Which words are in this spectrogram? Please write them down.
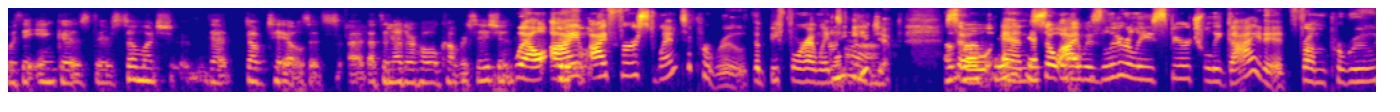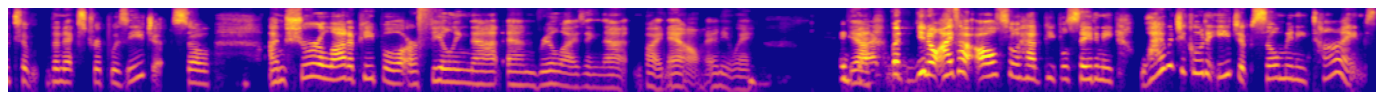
with the Incas. There's so much that dovetails. It's uh, that's another whole conversation. Well, I I first went to Peru the before I went to ah, Egypt. So and so yeah. I was literally spiritually guided from Peru to the next trip was Egypt. So I'm sure a lot of people are feeling that and realizing that by now anyway. Mm -hmm. Exactly. Yeah, but you know, I've also had people say to me, why would you go to Egypt so many times?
